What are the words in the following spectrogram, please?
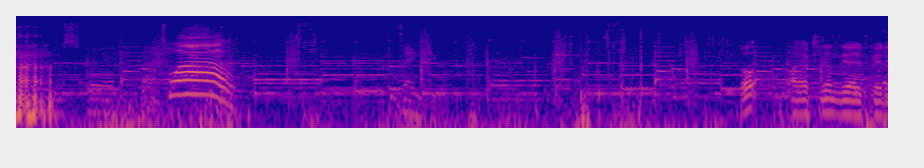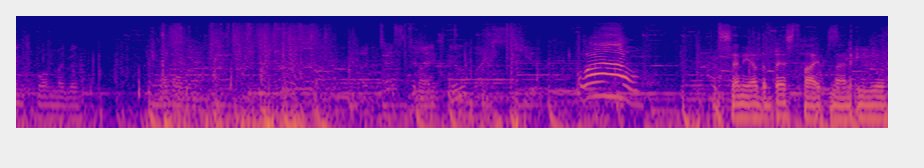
Wow! Thank you. Oh, I accidentally AFK didn't spawn, my bad. Nice kill. Wow! Sani the best hype man in you.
